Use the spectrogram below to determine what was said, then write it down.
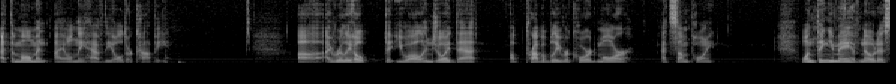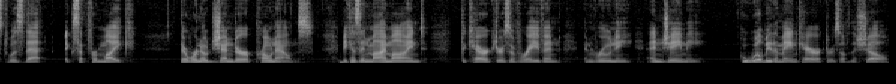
at the moment, I only have the older copy. Uh, I really hope that you all enjoyed that. I'll probably record more at some point. One thing you may have noticed was that, except for Mike, there were no gender pronouns, because in my mind, the characters of Raven and Rooney and Jamie, who will be the main characters of the show,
